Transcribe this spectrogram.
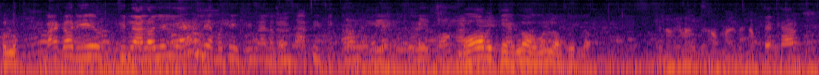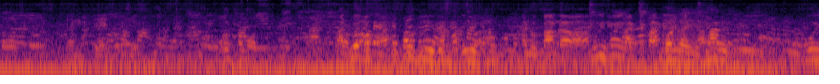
คนลุกมาก็ดีทีมงานเราเยอะแยะเรียกมาสิทีมงานเราสามสี่สิบคนหมอไปแจกน้องมันหลอกขึ้นแล้วพี่น้องที่บ้านเขามากนะครับเชิญครับอันนี้เขาครับไฟดีเป็นที่ว่าอนุปั๊มแล้วเหรอไปไปปั๊มบนไอ้ทางโอ้ย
